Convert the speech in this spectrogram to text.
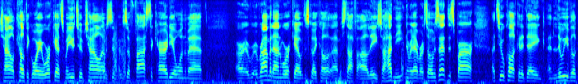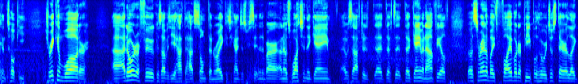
channel, Celtic Warrior Workouts, my YouTube channel. I was it was a cardio one, uh, or a Ramadan workout with this guy called uh, Mustafa Ali. So I hadn't eaten or whatever. So I was at this bar at two o'clock in the day in, in Louisville, Kentucky, drinking water. Uh, I'd order food because obviously you have to have something, right? Because you can't just be sitting in the bar. And I was watching the game. I was after the, the, the, game at Anfield. I was surrounded by five other people who were just there, like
